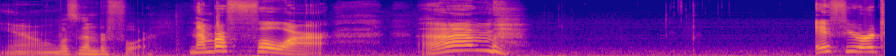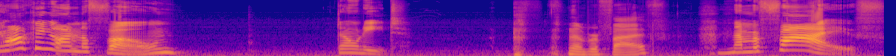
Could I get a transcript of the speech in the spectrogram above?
You know. What's number four? Number four. Um. If you're talking on the phone, don't eat. number five. Number five.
